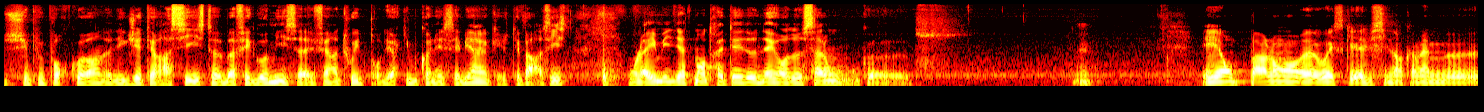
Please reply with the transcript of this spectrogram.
sais plus pourquoi, on a dit que j'étais raciste. Bafé Gomis avait fait un tweet pour dire qu'il me connaissait bien et que j'étais pas raciste. On l'a immédiatement traité de nègre de salon. Donc, euh, et en parlant, euh, ouais, ce qui est hallucinant quand même, euh,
